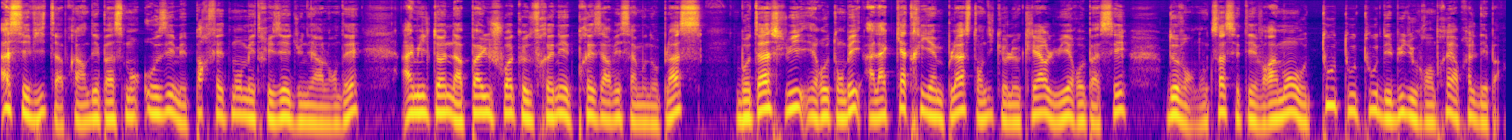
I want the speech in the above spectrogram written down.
Assez vite, après un dépassement osé mais parfaitement maîtrisé du néerlandais, Hamilton n'a pas eu le choix que de freiner et de préserver sa monoplace. Bottas, lui, est retombé à la quatrième place, tandis que Leclerc, lui, est repassé devant. Donc ça, c'était vraiment au tout, tout, tout début du Grand Prix après le départ.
